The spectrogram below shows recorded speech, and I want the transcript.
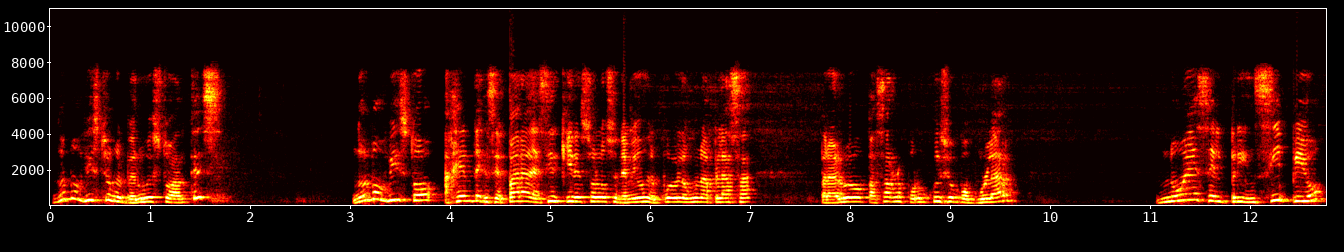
¿No hemos visto en el Perú esto antes? ¿No hemos visto a gente que se para a decir quiénes son los enemigos del pueblo en una plaza para luego pasarlos por un juicio popular? ¿No es el principio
